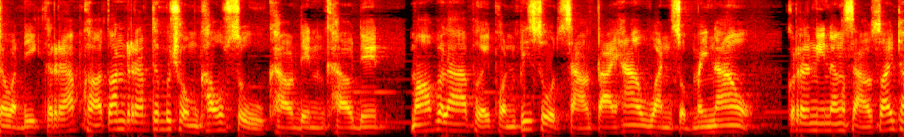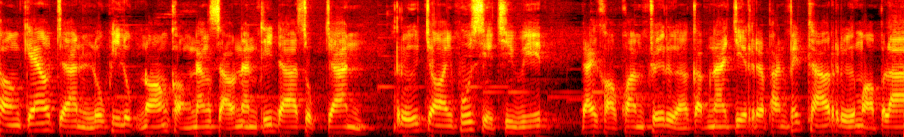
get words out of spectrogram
สวัสดีครับ ขอต้อนรับท่านผู้ชมเข้าสู่ข่าวเด่นข่าวเด็ดหมอปลาเผยผลพิสูจน์สาวตาย 5 วันศพไม่เน่า กรณีนางสาวสร้อยทองแก้วจันทร์ลูกพี่ลูกน้องของนางสาวนันทิดาสุขจันทร์ หรือจอยผู้เสียชีวิต ได้ขอความช่วยเหลือกับนายจิรพันธ์เพชรขาวหรือหมอปลา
